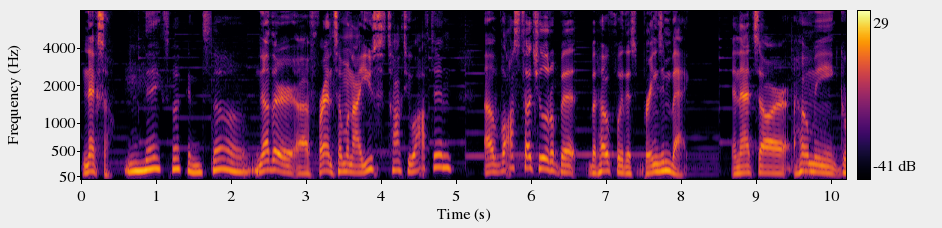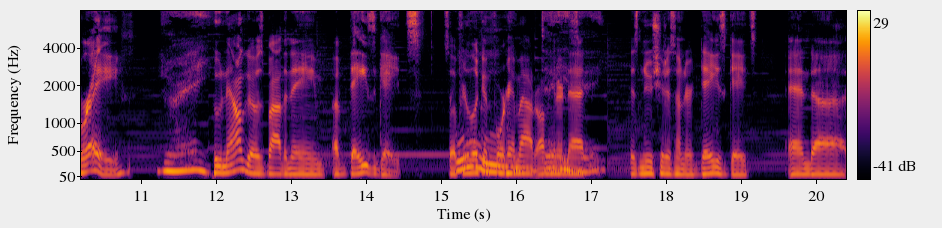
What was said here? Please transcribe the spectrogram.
next song, Next fucking song. another uh, friend, someone I used to talk to often. Uh, lost touch a little bit, but hopefully this brings him back. And that's our homie Grey, Dre. who now goes by the name of Daze Gates. So if you're looking for him out on the internet, his new shit is under Daze Gates, and uh,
